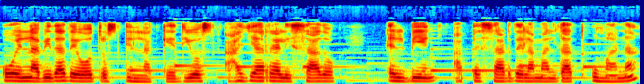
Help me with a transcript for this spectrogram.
o en la vida de otros en la que Dios haya realizado el bien a pesar de la maldad humana?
